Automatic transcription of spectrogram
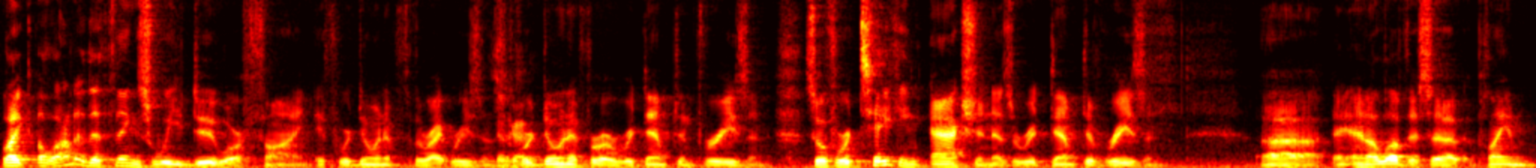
like a lot of the things we do are fine if we're doing it for the right reasons Okay. if we're doing it for a redemptive reason so if we're taking action as a redemptive reason uh, and, and i love this uh, playing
